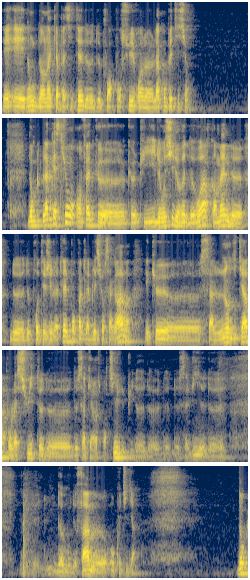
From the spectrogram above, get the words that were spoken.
et, et donc dans l'incapacité de, de pouvoir poursuivre la compétition. Donc la question, en fait, que, puis il est aussi de votre devoir quand même de, de, protéger l'athlète pour pas que la blessure s'aggrave et que euh, ça l'handicape pour la suite de, de sa carrière sportive et puis de, sa vie d'homme ou de femme euh, au quotidien. Donc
